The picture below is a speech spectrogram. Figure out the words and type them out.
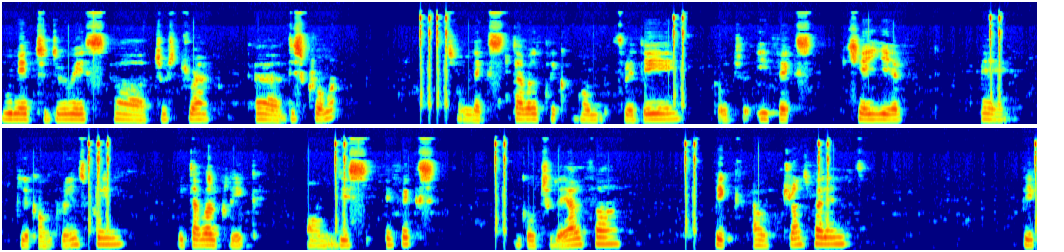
we need to do is uh, to extract uh, this chroma. So let's double click on 3d go to effects here and click on green screen. We double click on this effects go to the alpha pick out transparent pick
